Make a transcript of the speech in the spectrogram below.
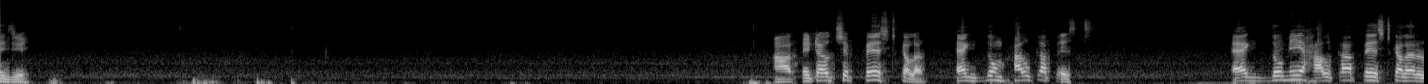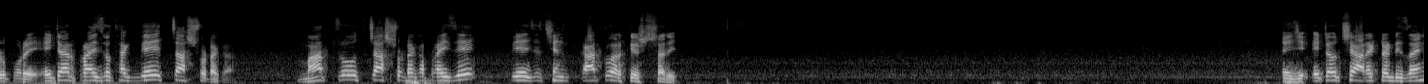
এই যে আর এটা হচ্ছে পেস্ট কালার, একদম হালকা পেস্ট। একদমই হালকা পেস্ট কালারের উপরে। এটার প্রাইসও থাকবে চারশো টাকা। মাত্র চারশো টাকা প্রাইজে পেয়ে যাচ্ছেন কাটওয়ার্কের শাড়ি এই যে এটা হচ্ছে আরেকটা ডিজাইন,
